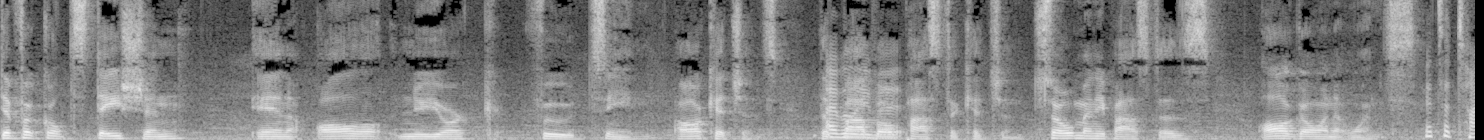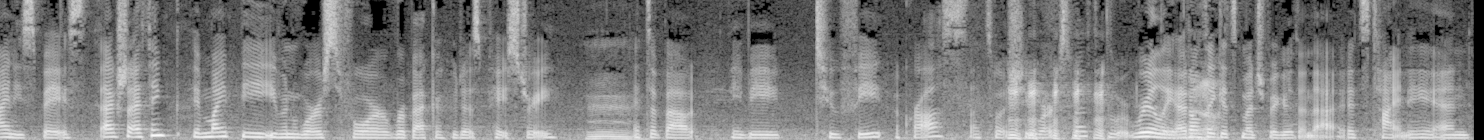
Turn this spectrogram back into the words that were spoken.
difficult station in all New York food scene, all kitchens. The I believe Babbo it. Pasta Kitchen. So many pastas, all going at once. It's a tiny space. Actually, I think it might be even worse for Rebecca, who does pastry. Hmm. It's about maybe two feet across. That's what she works with. Really, I don't Yeah. think it's much bigger than that. It's tiny, and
